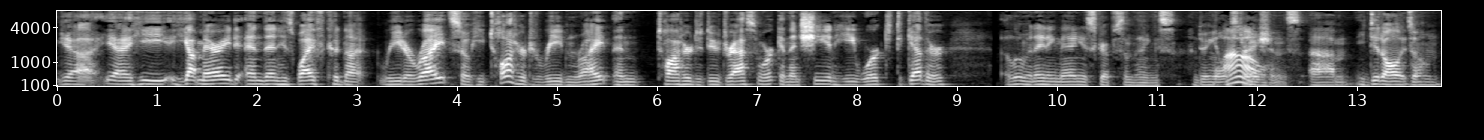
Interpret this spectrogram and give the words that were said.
Yeah, yeah. He he got married, and then his wife could not read or write, so he taught her to read and write, and taught her to do draftsman work, and then she and he worked together, illuminating manuscripts and things, and doing Wow. illustrations. Um, he did all his own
